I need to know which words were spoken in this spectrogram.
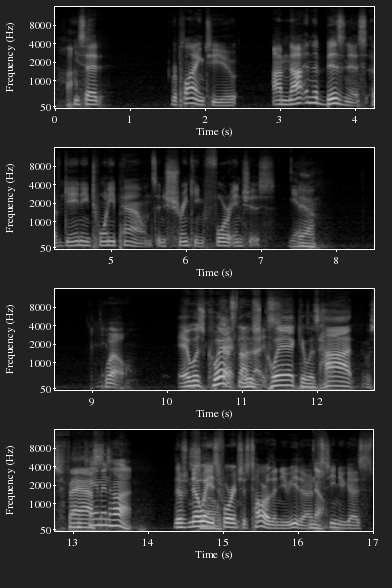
Hot. He said, replying to you, I'm not in the business of gaining 20 pounds and shrinking four inches. Yeah. Yeah. Well, It was quick. That's not it was nice. quick. It was hot. It was fast. He fast. came in hot. there's no way he's four inches taller than you either. I've No. seen you guys.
